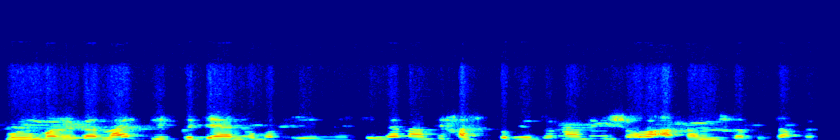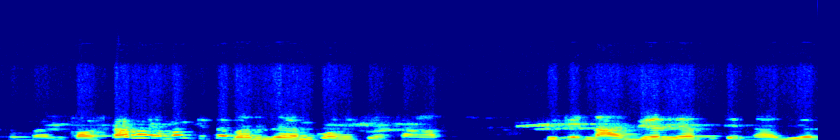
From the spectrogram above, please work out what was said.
mengembalikan lagi kejayaan umat ini, sehingga nanti hal seperti itu nanti insya Allah akan bisa tercapai kembali. Kalau sekarang memang kita berada dalam kondisi yang sangat sedikit nadir ya, sedikit nadir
